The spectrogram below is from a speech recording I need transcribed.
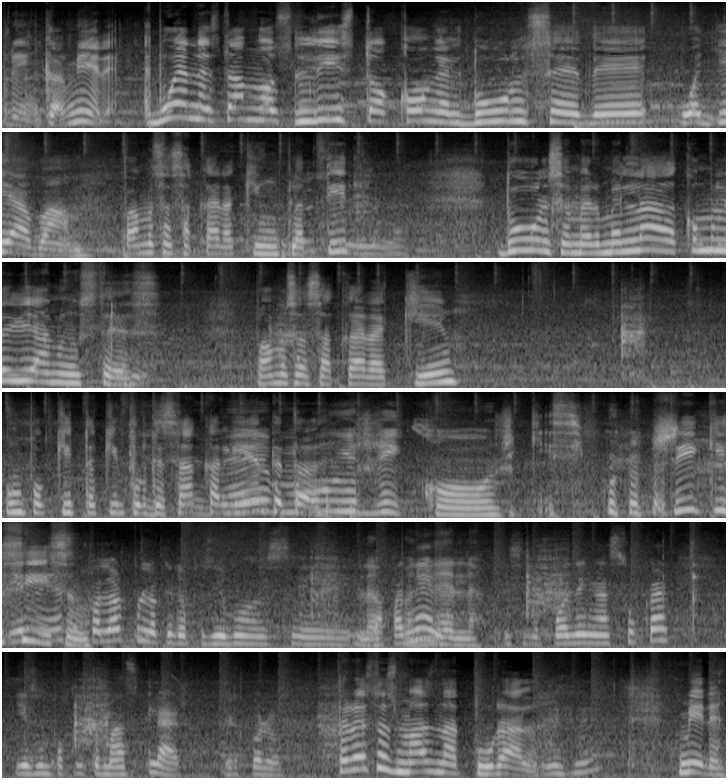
brinca, miren. Bueno, estamos listos con el dulce de guayaba. Vamos a sacar aquí un platito. Dulce, mermelada, ¿cómo le llaman ustedes? Vamos a sacar aquí un poquito aquí porque está caliente todo. Muy rico, riquísimo. Riquísimo. Tiene color por lo que le pusimos eh, la, panela. Y si le ponen azúcar y es un poquito más claro el color. Pero esto es más natural. Miren,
